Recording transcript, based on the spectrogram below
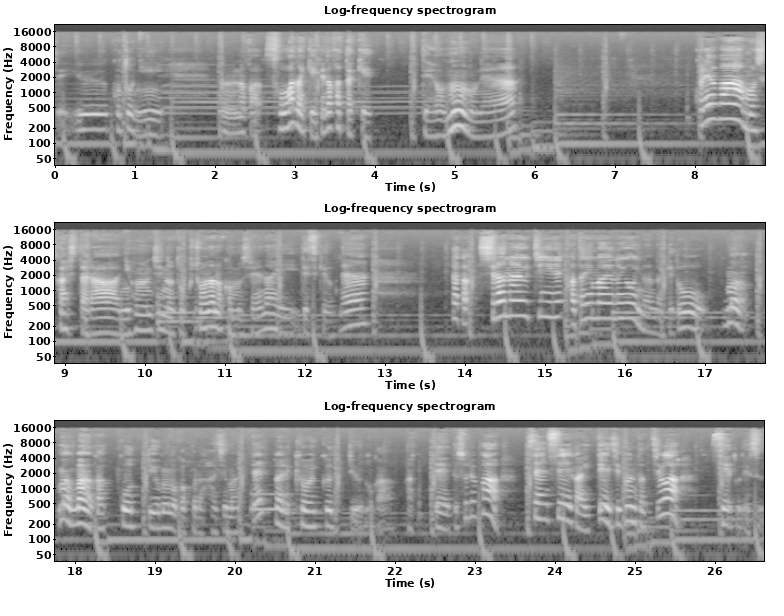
ていうことに、うん、なんか沿わなきゃいけなかったっけって思うのね。これはもしかしたら日本人の特徴なのかもしれないですけどね。なんか知らないうちにね当たり前のようになんだけど、まあ、まあまあ学校っていうものがほら始まっていわゆる教育っていうのがあってでそれは先生がいて自分たちは生徒ですっ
